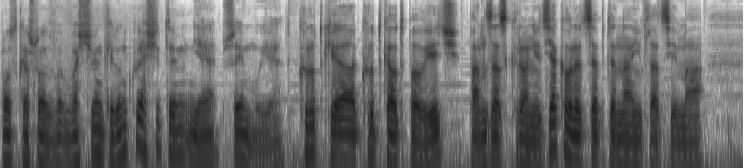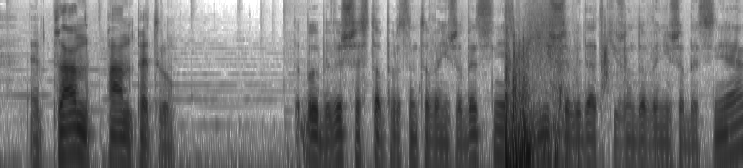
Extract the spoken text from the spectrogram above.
Polska szła w właściwym kierunku. Ja się tym nie przejmuję. Krótka, krótka odpowiedź. Pan Zaskroniec. Jaką receptę na inflację ma e, plan pan Petru? To byłyby wyższe stopy procentowe niż obecnie, niższe wydatki rządowe niż obecnie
